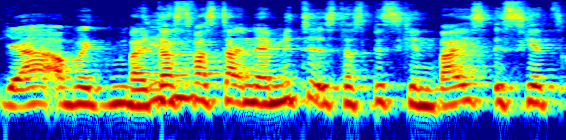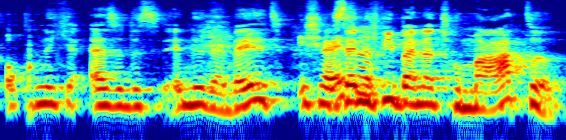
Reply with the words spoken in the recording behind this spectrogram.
Ja, aber Weil das, was da in der Mitte ist, das bisschen weiß, ist jetzt auch nicht, also das Ende der Welt. Ich ist weiß ja noch- nicht wie bei einer Tomate.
